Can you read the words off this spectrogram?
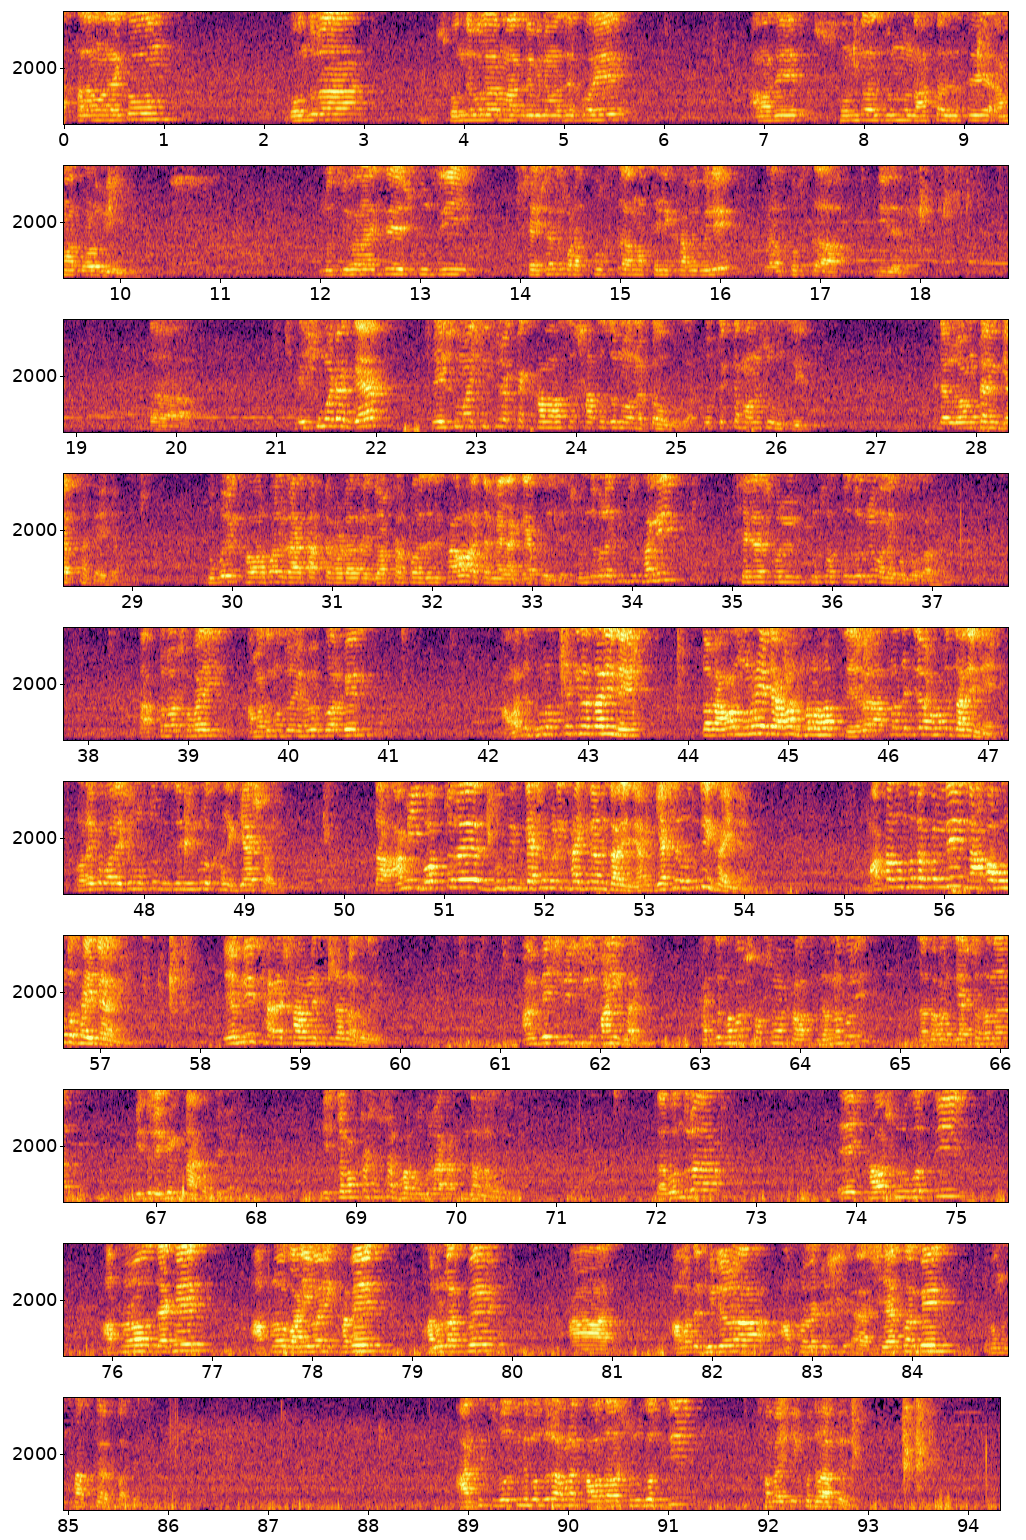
আসসালামু আলাইকুম। বন্ধুরা সন্ধ্যেবেলা মাগরিবি নামাজের পরে আমাদের সন্ধ্যার জন্য নাস্তা দিয়েছে আমার বড় মেয়ে। লুচি বানাইছে, সুজি, সেই সাথে কটা ফুচকা আমার ছেলে খাবে বলে ওরা ফুচকা দিয়ে দেবে। তা এই সময়টা গ্যাপ, এই সময় কিছু একটা খাওয়া হচ্ছে, স্বাস্থ্যের জন্য অনেকটা উপকার। প্রত্যেকটা মানুষের উচিত। এটা লং টাইম গ্যাপ থাকে এটা। দুপুরে খাওয়ার পরে রাত আটটা নটা দশটার পরে যদি খাওয়া হয় এটা মেলা গ্যাপ হয়ে যায়। সন্ধ্যেবেলা কিছু খালি, সেটা শরীর সুস্বাস্থ্যের জন্য অনেক উপকার হয়। তা আপনারা সবাই আমাদের মতো এভাবে করবেন। আমাদের ভুল হচ্ছে কিনা জানি না, তবে আমার মনে হয় এটা আমার ভালো হচ্ছে। এবার আপনাদের কীরকম হবে জানি না। অনেকে বলে এই সমস্ত জিনিসগুলো খালি গ্যাস হয়। তা আমি বছরে দু পিস গ্যাসের বড়ি খাই কিনা আমি জানি না। আমি গ্যাসের ওষুধই খাই না। মাথা যন্ত্রণা করলে নাপা বন্ধ খাই না আমি। এমনি সারানোর চিন্তা ভাবনা করি। আমি বেশি বেশি কিছু পানি খাই। খাদ্য খাবার সবসময় খাওয়ার চিন্তা ভাবনা করি, যাতে আমার গ্যাসটা যেন বিদ্যুৎ ইফেক্ট না করতে পারে। স্টমাকটা সবসময় ভরপুর রাখার চিন্তা ভাবনা করি। তা বন্ধুরা, এই খাওয়া শুরু করছি। আপনারাও দেখেন, আপনারাও বানিয়ে বানিয়ে খাবেন, ভালো লাগবে। আর আমাদের ভিডিওটা আপনারা একটু শেয়ার করবেন এবং সাবস্ক্রাইব করবেন। আর কিছু বলছি না বন্ধুরা আমরা খাওয়া দাওয়া শুরু করছি। সবাইকে খুদা হাফেজ।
